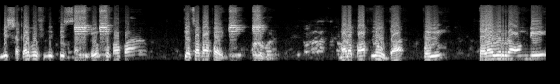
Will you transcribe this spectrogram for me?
मी सकाळपासून तेच सांगतो की बाबा त्याचा बाप आहे. बरोबर. मला बाप नव्हता पण तळावर राहून मी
